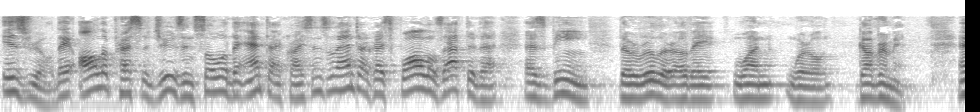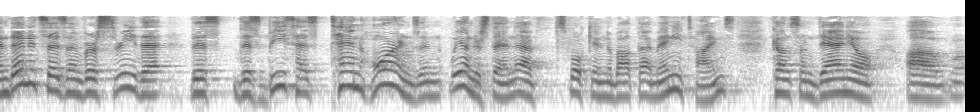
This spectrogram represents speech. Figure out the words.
Israel. They all oppressed the Jews, and so will the Antichrist. And so the Antichrist follows after that as being the ruler of a one world government. And then it says in verse 3 that this, this beast has ten horns, and we understand. I've spoken about that many times. It comes from Daniel uh,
